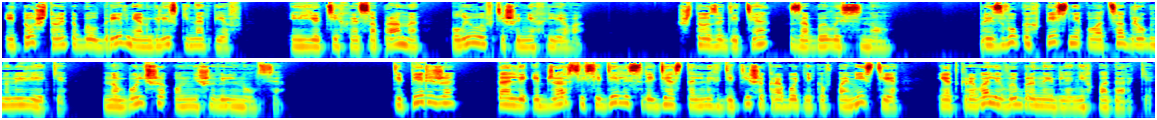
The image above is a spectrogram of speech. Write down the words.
и то, что это был древний английский напев — и ее тихая сопрано плыла в тишине хлева. Что за дитя забылось сном? При звуках песни у отца дрогнули веки, но больше он не шевельнулся. Теперь же Талли и Джарси сидели среди остальных детишек-работников поместья и открывали выбранные для них подарки.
